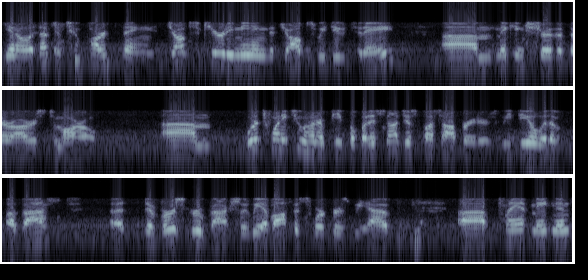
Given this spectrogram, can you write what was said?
you know that's a two-part thing. Job security meaning the jobs we do today, um, making sure that they're ours tomorrow. Um, we're 2,200 people, but it's not just bus operators. We deal with a, a vast, diverse group. Actually, we have office workers, we have uh, plant maintenance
